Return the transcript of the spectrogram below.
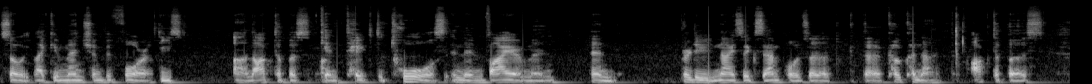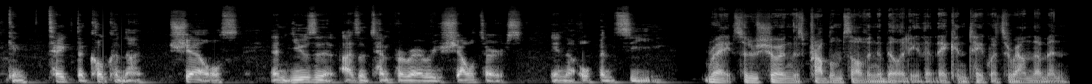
so, like you mentioned before, these uh, octopus can take the tools in the environment, and pretty nice examples of the coconut octopus can take the coconut shells and use it as a temporary shelters in the open sea. Right, sort of showing this problem solving ability that they can take what's around them and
